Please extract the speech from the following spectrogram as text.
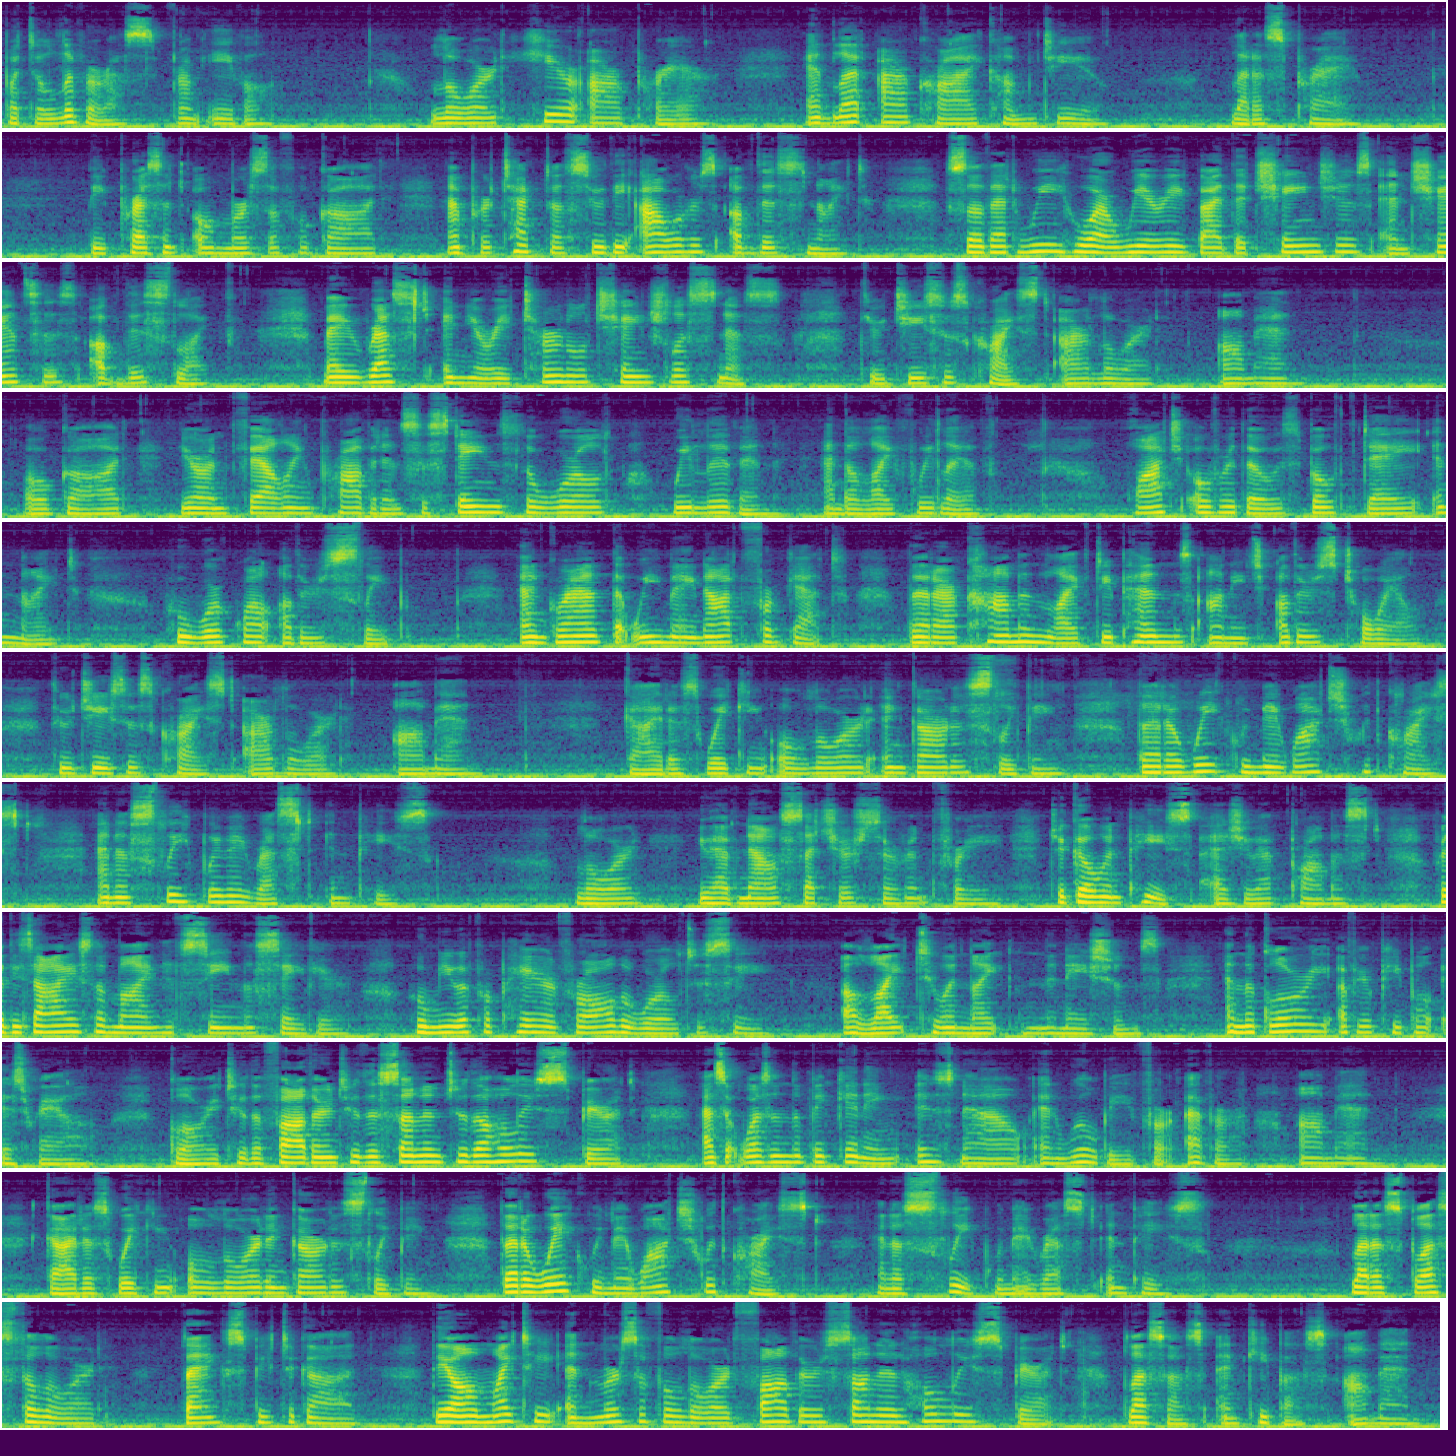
but deliver us from evil. Lord, hear our prayer, and let our cry come to you. Let us pray. Be present, O merciful God, and protect us through the hours of this night, so that we who are wearied by the changes and chances of this life may rest in your eternal changelessness through Jesus Christ our Lord. Amen. O God, your unfailing providence sustains the world we live in and the life we live. Watch over those both day and night who work while others sleep, and grant that we may not forget that our common life depends on each other's toil through Jesus Christ our Lord. Amen. Guide us waking, O Lord, and guard us sleeping, that awake we may watch with Christ and asleep we may rest in peace. Lord, You have now set your servant free to go in peace as you have promised. For these eyes of mine have seen the Savior, whom you have prepared for all the world to see, a light to enlighten the nations, and the glory of your people Israel. Glory to the Father, and to the Son, and to the Holy Spirit, as it was in the beginning, is now, and will be forever. Amen. Guide us waking, O Lord, and guard us sleeping, that awake we may watch with Christ and asleep we may rest in peace. Let us bless the Lord. Thanks be to God, the Almighty and merciful Lord, Father, Son, and Holy Spirit. Bless us and keep us. Amen.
